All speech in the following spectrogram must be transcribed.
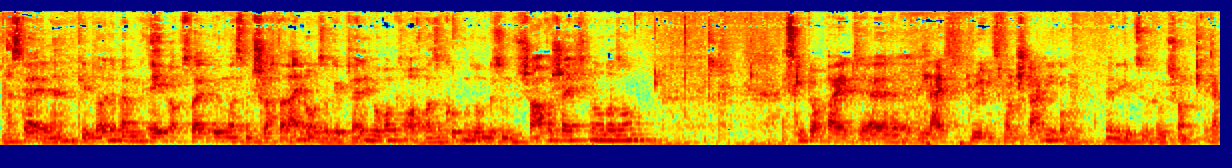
Das ist geil, ne? Geht Leute beim, ey, ob es bald irgendwas mit Schlachtereien oder so gibt, hätte ich mal Bock drauf. Mal so gucken, so ein bisschen scharfe Schächten oder so. Es gibt auch bald äh, Livestreams von Steinigungen. Ja, die gibt es übrigens schon. Ja.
